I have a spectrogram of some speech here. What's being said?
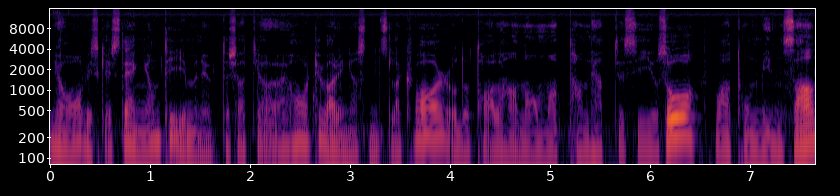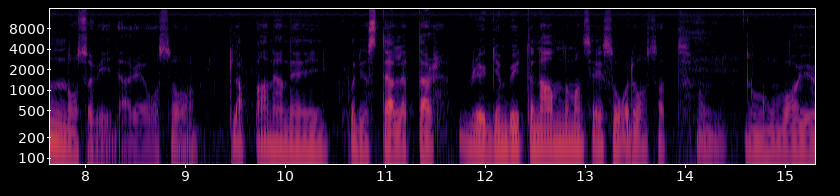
ja, vi ska stänga om tio minuter så att jag har tyvärr inga schnitzlar kvar. Och då talade han om att han hette si och så och att hon minsann och så vidare. Och så klappade han henne i, på det stället där ryggen byter namn om man säger så då. Så att hon, hon var ju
